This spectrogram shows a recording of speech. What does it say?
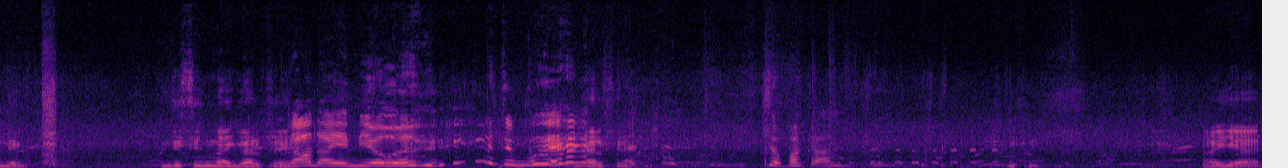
देख दिस इज माय गर्लफ्रेंड Да, да, я Все, пока. А я.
